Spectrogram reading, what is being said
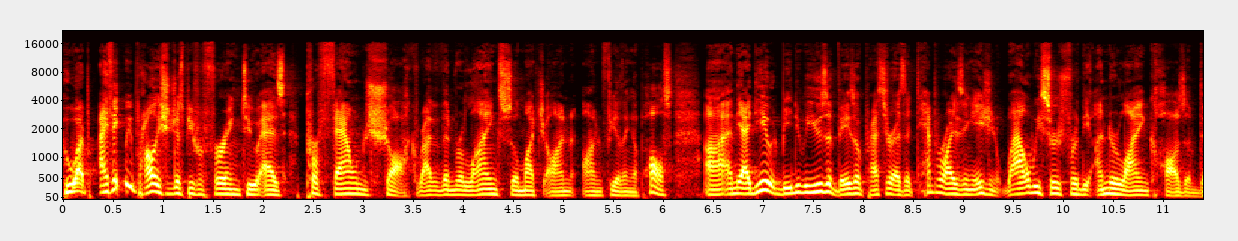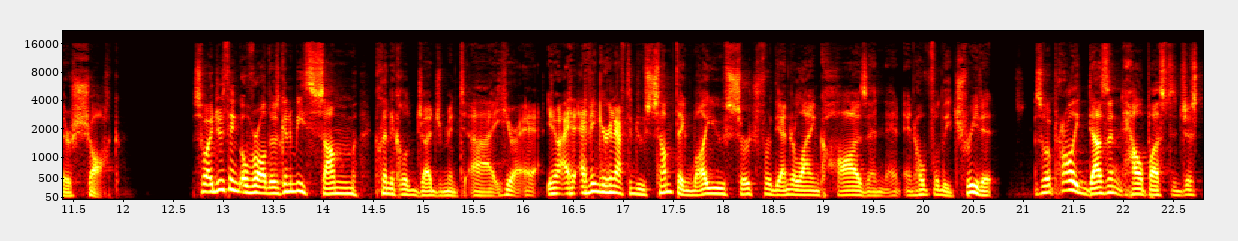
who I, I, think we probably should just be referring to as profound shock rather than relying so much on on feeling a pulse. Uh, and the idea would be: do we use a vasopressor as a temporizing agent while we search for the underlying cause of their shock? So I do think overall there's going to be some clinical judgment uh, here. You know, I, I, think you're going to have to do something while you search for the underlying cause and, and, and hopefully treat it. So it probably doesn't help us to just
